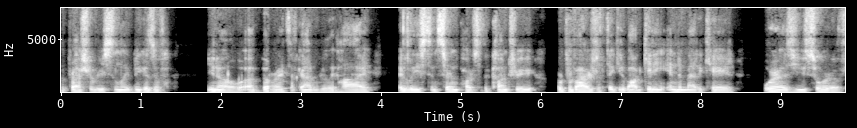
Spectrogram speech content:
the pressure recently because of, you know, uh, bill rates have gotten really high, at least in certain parts of the country, where providers are thinking about getting into Medicaid, whereas you sort of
